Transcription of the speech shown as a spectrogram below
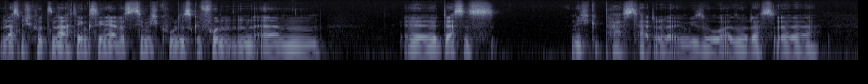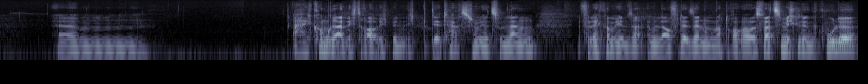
lass mich kurz nachdenken, Xenia hat was ziemlich Cooles gefunden, ähm, äh, dass es nicht gepasst hat oder irgendwie so, also dass äh, ähm, Ah, ich komme gerade nicht drauf. Ich bin, ich, der Tag ist schon wieder zu lang. Vielleicht komme ich im, im, Laufe der Sendung noch drauf. Aber es war ziemlich eine coole,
